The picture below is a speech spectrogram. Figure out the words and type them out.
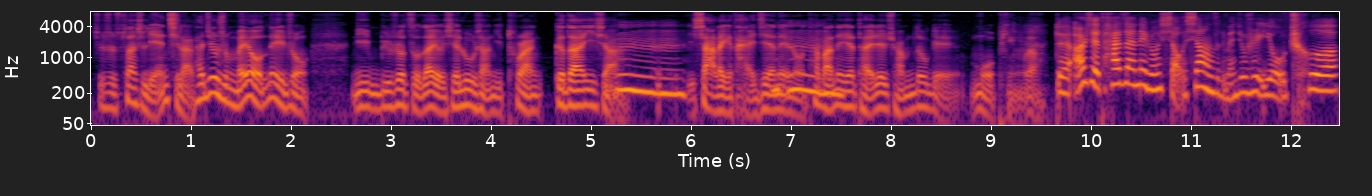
就是算是连起来，它就是没有那种你比如说走在有些路上，你突然咯噔一下。嗯嗯，下了一个台阶那种，他把嗯那些台阶全部都给抹平了。对，而且他在那种小巷子里面，就是有车、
